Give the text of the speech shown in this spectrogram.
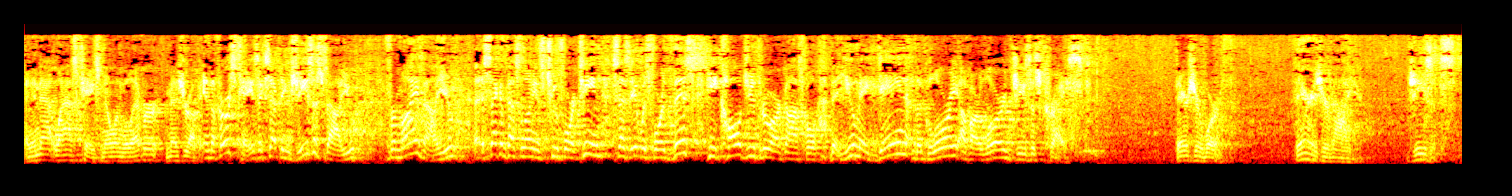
And in that last case, no one will ever measure up. In the first case, accepting Jesus' value for my value, 2 uh, Thessalonians 2.14 says, It was for this he called you through our gospel, that you may gain the glory of our Lord Jesus Christ. There's your worth. There is your value. Jesus.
